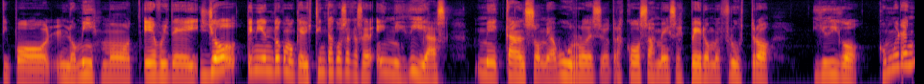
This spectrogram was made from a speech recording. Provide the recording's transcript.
tipo lo mismo, everyday. Yo teniendo como que distintas cosas que hacer en mis días, me canso, me aburro, deseo otras cosas, me desespero, me frustro. Y yo digo, ¿Cómo eran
